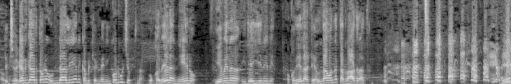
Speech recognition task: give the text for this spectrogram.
అంటే జగన్ గారితోనే ఉండాలి అని కమిటెడ్ నేను ఇంకోటి కూడా చెప్తున్నా. ఒకవేళ నేను ఏమైనా ఇదే అయ్యి నేను ఒకవేళ అటు వెళ్దామన్నా తను రాదు రాదు. ఏం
